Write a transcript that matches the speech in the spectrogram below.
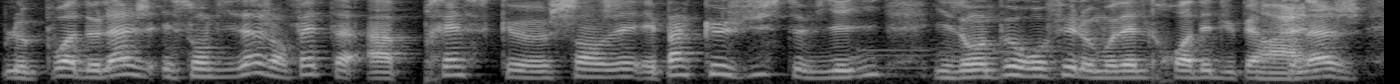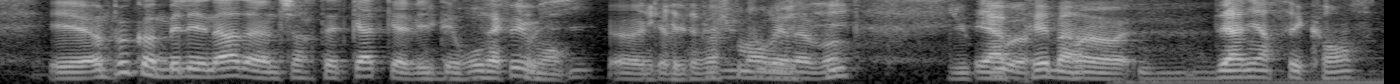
le poids de l'âge et son visage en fait a presque changé et pas que juste vieilli. Ils ont un peu refait le modèle 3D du personnage. Et un peu comme Elena dans Uncharted 4 qui avait été refait aussi, euh, qui, avait vachement réussi. et après, ben, dernière séquence,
